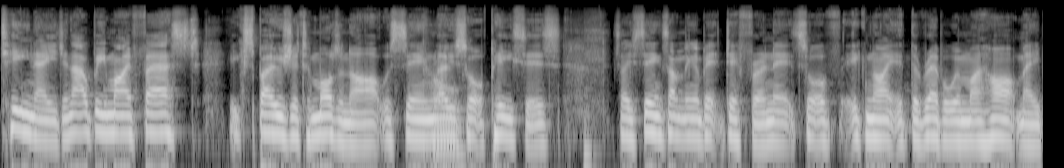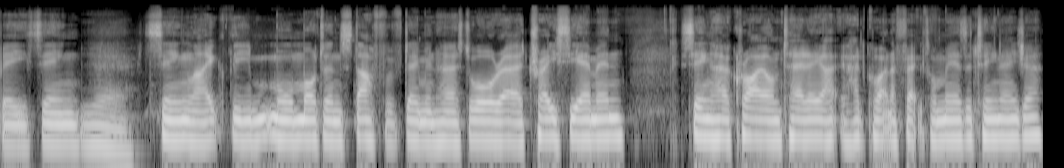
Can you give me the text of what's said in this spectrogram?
teenage, and that would be my first exposure to modern art was seeing Cool. those sort of pieces. So seeing something a bit different, it sort of ignited the rebel in my heart. Maybe seeing Yeah. seeing like the more modern stuff with Damien Hirst or uh, Tracey Emin, seeing her cry on telly it had quite an effect on me as a teenager.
